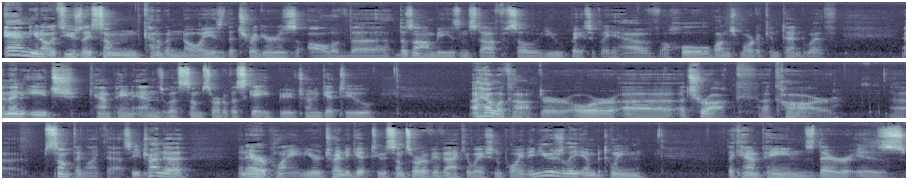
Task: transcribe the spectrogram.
And you know it's usually some kind of a noise that triggers all of the the zombies and stuff so you basically have a whole bunch more to contend with and then each campaign ends with some sort of escape. You're trying to get to a helicopter or uh, a truck a car uh, something like that. So you're trying to an airplane. You're trying to get to some sort of evacuation point. And usually in between the campaigns there is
